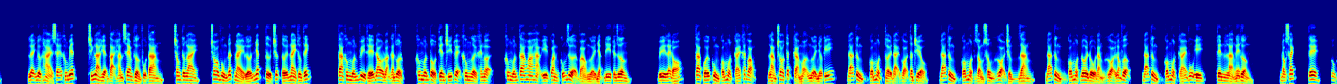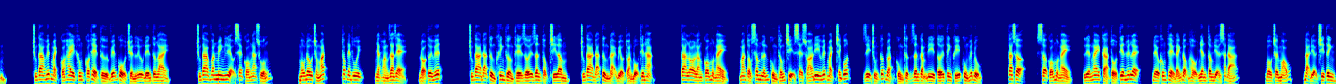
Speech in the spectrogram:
Lệ nhược hải sẽ không biết, chính là hiện tại hắn xem thường phụ tang trong tương lai, cho vùng đất này lớn nhất từ trước tới nay thương tích. Ta không muốn vì thế đau đoạn gan ruột, không muốn tổ tiên trí tuệ không người khen ngợi, không muốn ta hoa hạ y quan cũng dựa vào người nhật đi tuyên dương. Vì lẽ đó, ta cuối cùng có một cái khát vọng, làm cho tất cả mọi người nhớ kỹ, đã từng có một thời đại gọi tân triều, đã từng có một dòng sông gọi trường giang, đã từng có một đôi đồ đẳng gọi long phượng, đã từng có một cái vũ y, tên là nghe thường. Đọc sách, t ụng chúng ta huyết mạch có hay không có thể từ viễn cổ truyền lưu đến tương lai? Chúng ta văn minh liệu sẽ có ngã xuống? Màu nâu trong mắt tóc đen thui, nhạt hoàng da rẻ, đỏ tươi huyết. Chúng ta đã từng khinh thường thế giới dân tộc chi lâm, chúng ta đã từng đại biểu toàn bộ thiên hạ. Ta lo lắng có một ngày, man tộc xâm lấn cùng thống trị sẽ xóa đi huyết mạch tranh cốt, dị chủng cướp đoạt cùng thực dân gặm đi tới tinh khí cùng huyết đủ. Ta sợ sợ có một ngày, liền ngay cả tổ tiên huyết lệ đều không thể đánh động hậu nhân tâm địa sắt đá. Bầu trời máu, đại địa chi tinh.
